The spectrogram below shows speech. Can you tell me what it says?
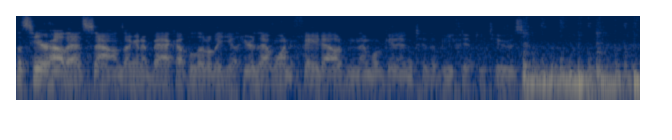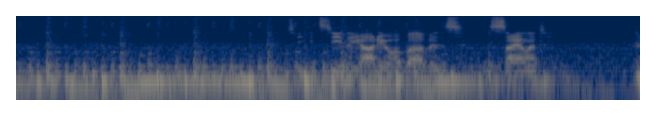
let's hear how that sounds. I'm going to back up a little bit. You'll hear that one fade out, and then we'll get into the B-52s. So you can see the audio above is, is silent. How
